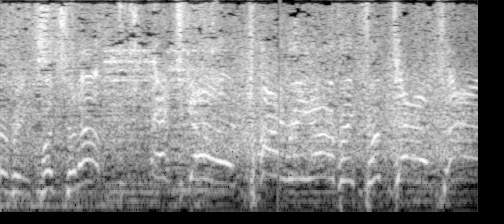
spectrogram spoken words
Irving puts it up. It's good. Kyrie Irving from downtown.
